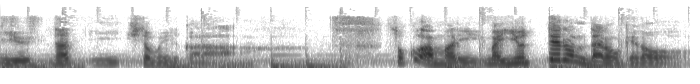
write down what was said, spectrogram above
いう、な、いい人もいるから、そこはあんまり、まあ言ってるんだろうけど、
